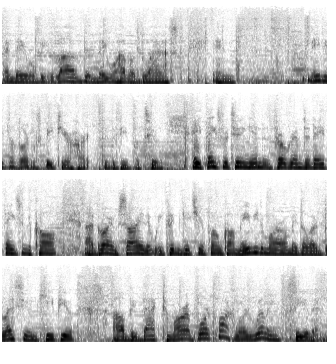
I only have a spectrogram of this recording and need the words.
and they will be loved, and they will have a blast. And maybe the Lord will speak to your heart through the people too. Hey, thanks for tuning in to the program today. Thanks for the call. Uh, Gloria, I'm sorry that we couldn't get your phone call. Maybe tomorrow. May the Lord bless you and keep you. I'll be back tomorrow at 4 o'clock, Lord willing. See you then.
